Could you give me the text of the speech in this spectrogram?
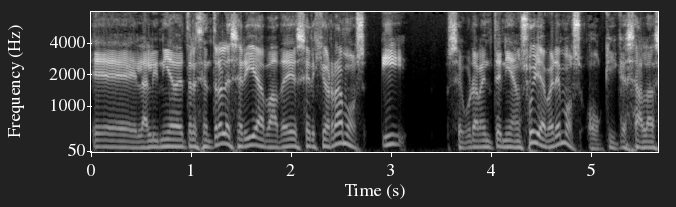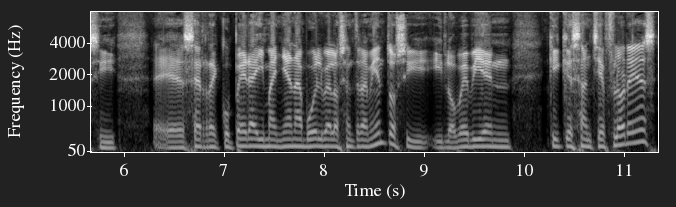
La línea de tres centrales sería Badé, Sergio Ramos y seguramente Nianzú, ya veremos, o Quique Salas si se recupera y mañana vuelve a los entrenamientos y, lo ve bien Quique Sánchez Flores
